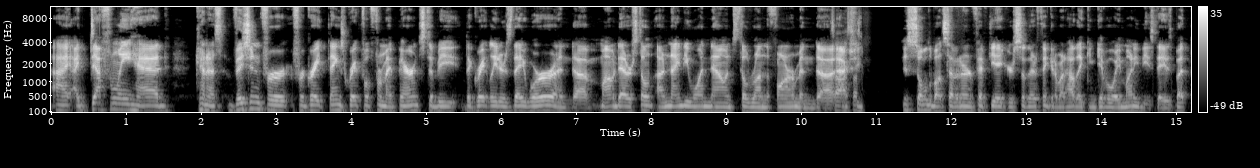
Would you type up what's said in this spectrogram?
I, I definitely had kind of vision for for great things. Grateful for my parents to be the great leaders they were, and uh, mom and dad are still are 91 now and still run the farm, and uh, awesome. actually just sold about 750 acres, so they're thinking about how they can give away money these days. But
